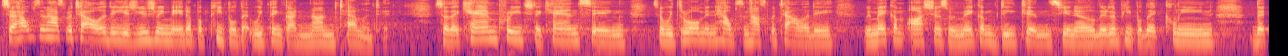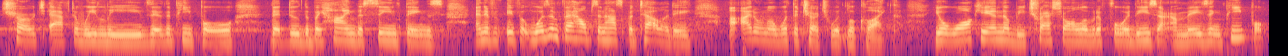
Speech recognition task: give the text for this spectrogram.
So helps in hospitality is usually made up of people that we think are non-talented. So they can preach, they can sing. So we throw them in helps in hospitality. We make them ushers, we make them deacons. You know, they're the people that clean the church after we leave. They're the people that do the behind the scene things. And if, if it wasn't for helps in hospitality, I don't know what the church would look like. You'll walk in, there'll be trash all over the floor. These are amazing people.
